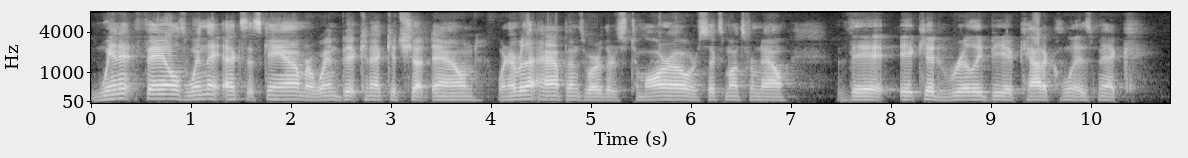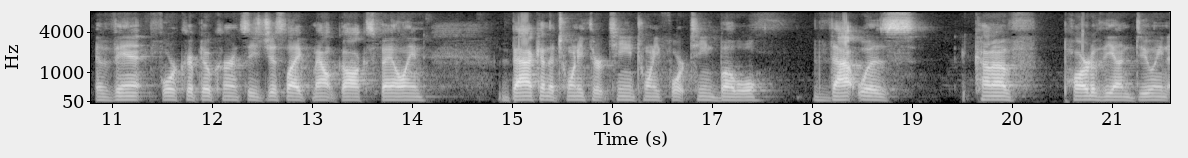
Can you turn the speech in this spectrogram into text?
when it fails, when they exit scam or when BitConnect gets shut down, whenever that happens, whether it's tomorrow or six months from now, that it could really be a cataclysmic event for cryptocurrencies, just like Mt. Gox failing back in the 2013 2014 bubble. That was kind of part of the undoing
